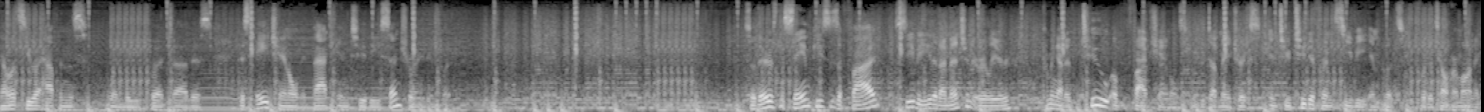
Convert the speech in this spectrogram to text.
Now let's see what happens when we put uh, this this A channel back into the centroid input. So there's the same pieces of 5 CV that I mentioned earlier coming out of two of the five channels of the dub matrix into two different CV inputs for the telharmonic.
